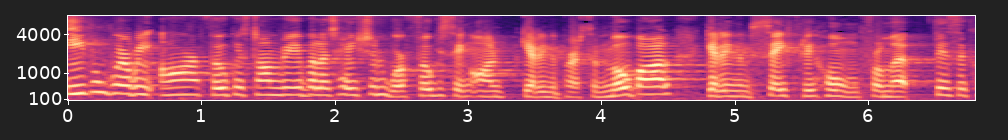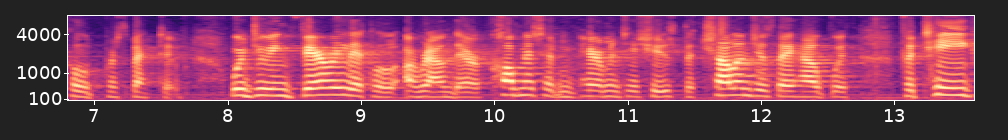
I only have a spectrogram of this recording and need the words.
even where we are focused on rehabilitation, we're focusing on getting the person mobile, getting them safely home from a physical perspective. We're doing very little around their cognitive impairment issues, the challenges they have with fatigue,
